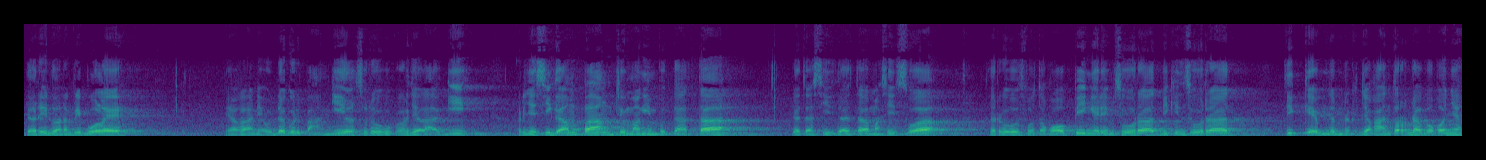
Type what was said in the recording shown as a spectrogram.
dari luar negeri boleh. Ya kan? Ya udah gue dipanggil suruh kerja lagi. Kerja sih gampang cuma nginput data data si data mahasiswa terus fotokopi ngirim surat bikin surat. Itu kayak bener-bener kerja kantor dah pokoknya.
